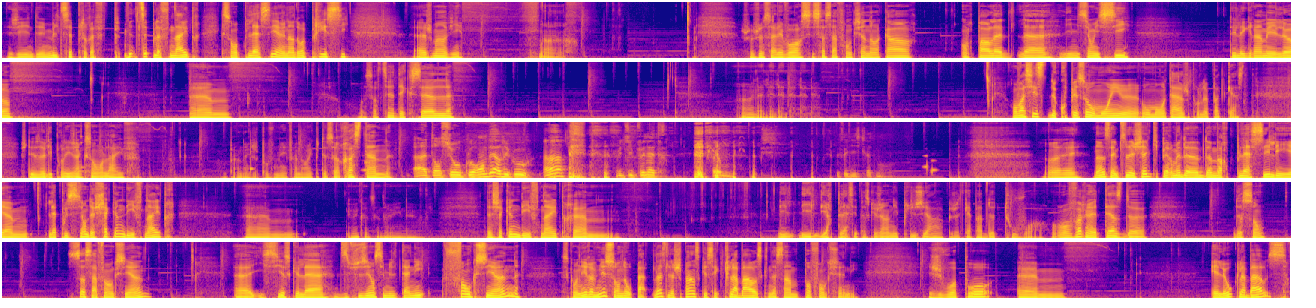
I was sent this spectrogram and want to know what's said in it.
j'ai des multiples, fenêtres qui sont placées à un endroit précis. Euh, je m'en viens. Ah. Je vais juste aller voir si ça, ça fonctionne encore on repart l'émission ici. Telegram est là. Euh, on va sortir d'Excel. Oh là là. On va essayer de couper ça au moins euh, au montage pour le podcast. Je suis désolé pour les gens qui sont live pendant que je pose mes fans. On va écouter ça. Rostan. Attention au courant d'air, du coup. Hein? Multiple fenêtres. je le fais discrètement. Ouais. Non, c'est un petit échelle qui permet de, me replacer les, euh, la position de chacune des fenêtres Euh, de chacune des fenêtres, euh, les, les- les replacer parce que j'en ai plusieurs, puis je vais être capable de tout voir. On va faire un test de, de son. Ça, ça fonctionne. Euh, ici, est-ce que la diffusion simultanée fonctionne? Est-ce qu'on est revenu sur nos pattes? Là, je pense que c'est Clubhouse qui ne semble pas fonctionner. Je vois pas. euh, Hello Clubhouse.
